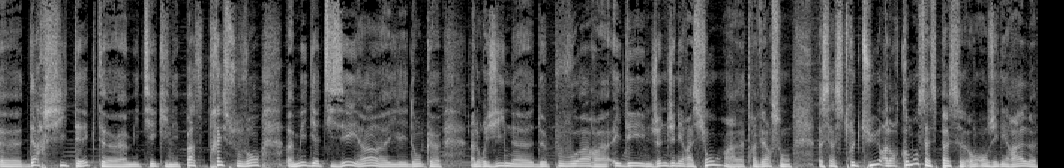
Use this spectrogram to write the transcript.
euh, d'architecte, un métier qui n'est pas très souvent médiatisé. hein. Il est donc à l'origine de pouvoir aider une jeune génération à travers son sa structure. Alors comment ça se passe en, général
